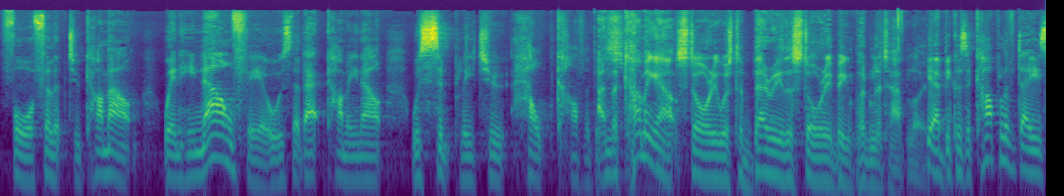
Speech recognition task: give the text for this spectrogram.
for Phillip to come out when he now feels that that coming out was simply to help cover this. And the coming out story was to bury the story being put in a tabloid. Yeah, because a couple of days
